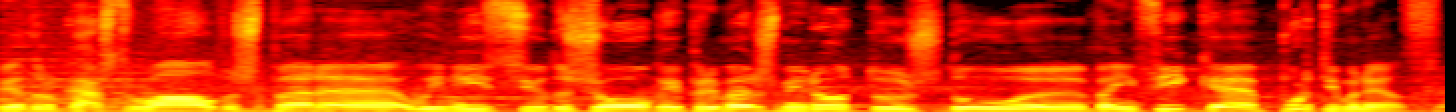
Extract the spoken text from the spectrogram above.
Pedro Castro Alves para o início do jogo e primeiros minutos do eh, Benfica Portimonense.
